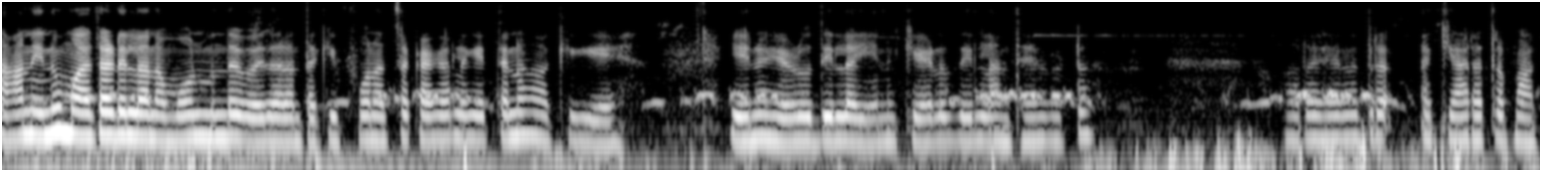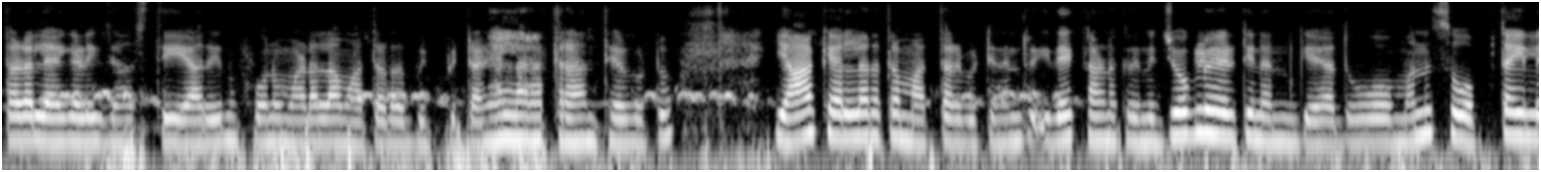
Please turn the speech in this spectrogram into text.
ನಾನೇನೂ ಮಾತಾಡಿಲ್ಲ, ನಮ್ಮ ಮುಂದೆ ಬೈದಾರಂತ. ಆಕಿಗೆ ಫೋನ್ ಹಚ್ಚೋಕ್ಕಾಗಲ್ಲಾಗೈತೇನೋ, ಆಕಿಗೆ ಏನೂ ಹೇಳೋದಿಲ್ಲ, ಏನೂ ಕೇಳೋದಿಲ್ಲ ಅಂತ ಹೇಳ್ಬಿಟ್ಟು. ಅವರು ಹೇಳಿದ್ರೆ ಆಕೆ ಯಾರ ಹತ್ರ ಮಾತಾಡಲ್ಲ? ಹೇಗಳಿಗೆ ಜಾಸ್ತಿ? ಯಾರೇನು ಫೋನು ಮಾಡಲ್ಲ? ಮಾತಾಡೋದು ಬಿಟ್ಬಿಟ್ಟಾಳೆ ಎಲ್ಲರ ಹತ್ರ ಅಂತ ಹೇಳ್ಬಿಟ್ಟು, ಯಾಕೆ ಎಲ್ಲರ ಹತ್ರ ಮಾತಾಡ್ಬಿಟ್ಟಿನಿ? ಅಂದರೆ ಇದೇ ಕಾರಣಕ್ಕೆ ನಿಜವಾಗ್ಲೂ ಹೇಳ್ತೀನಿ ನನಗೆ, ಅದು ಮನಸ್ಸು ಒಪ್ತಾ ಇಲ್ಲ.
